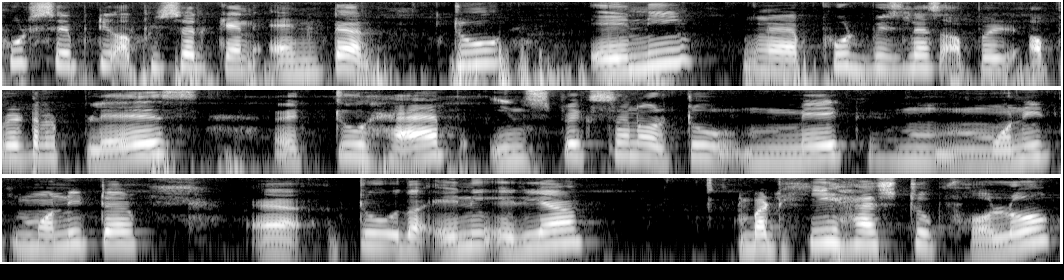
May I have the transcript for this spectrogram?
food safety officer can enter to any uh, food business oper operator place uh, to have inspection or to make monitor uh, to the any area. But he has to follow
